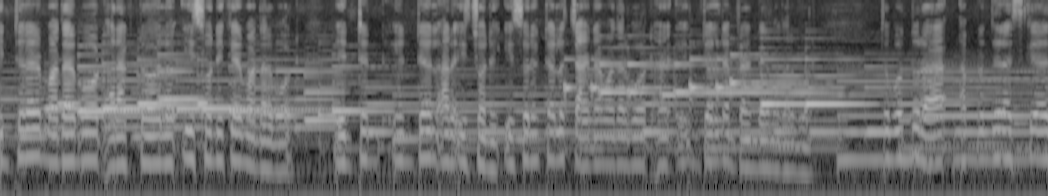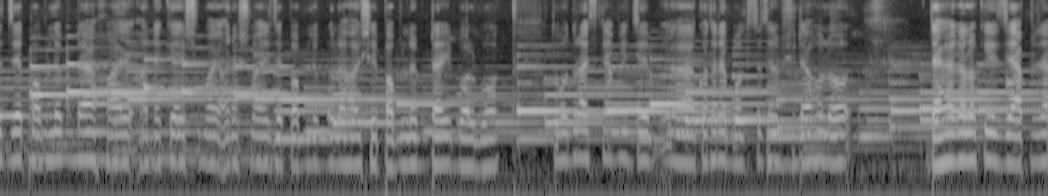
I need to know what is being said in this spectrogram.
ইন্টেলের মাদারবোর্ড আর একটা হলো ইসোনিকের মাদারবোর্ড ইন্টেল ইন্টেল আর ইসোনিক ইসোনিকটা হলো চায়না মাদারবোর্ড আর ইন্টেলটা ব্র্যান্ডের মাদারবোর্ড তো বন্ধুরা, আপনাদের আজকে যে প্রবলেমটা হয়, অনেকের সময়, অনেক সময় যে প্রবলেমগুলো হয়, সেই প্রবলেমটাই বলব। তো বন্ধুরা, আজকে আমি যে কথাটা বলতে চাচ্ছিলাম সেটা হলো, দেখা গেল কি যে আপনারা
